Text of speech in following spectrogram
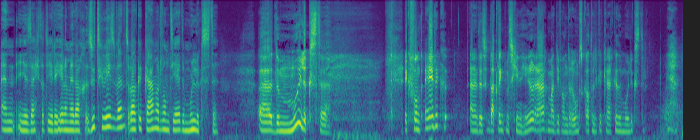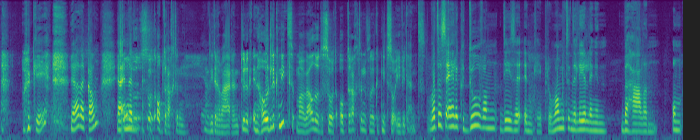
En je zegt dat je de hele middag zoet geweest bent. Welke kamer vond jij de moeilijkste? Uh, de moeilijkste. Ik vond eigenlijk, en het is, dat klinkt misschien heel raar, maar die van de Rooms-Katholieke Kerken de moeilijkste. Ja, oké. Okay. Ja, dat kan. Ja, in de... soort opdrachten ja. die er waren. Natuurlijk inhoudelijk niet, maar wel door de soort opdrachten vond ik het niet zo evident. Wat is eigenlijk het doel van deze incape room? Wat moeten de leerlingen behalen? Om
